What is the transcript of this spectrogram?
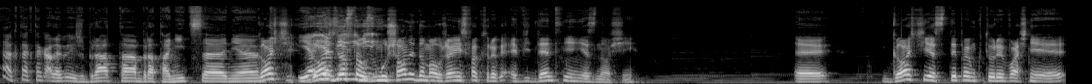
Tak, tak, tak, ale wiesz, brata, bratanice, nie? Gość, ja, gość ja, został ja, zmuszony do małżeństwa, którego ewidentnie nie znosi. E, gość jest typem, który właśnie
